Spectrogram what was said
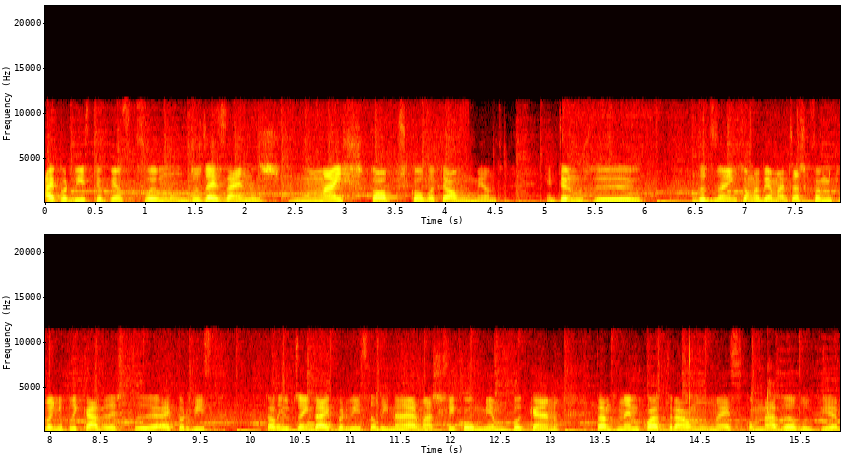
Hyper Beast eu penso que foi um dos designs mais tops que houve até ao momento, em termos de de desenho, estão a ver, manos? Acho que foi muito bem aplicado este Hyper Beast. Está ali o desenho da Hyper Beast ali na arma, acho que ficou mesmo bacana. Tanto na M4A1S como na AWP.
